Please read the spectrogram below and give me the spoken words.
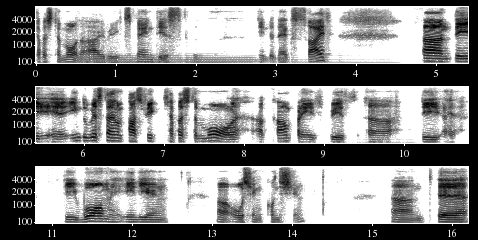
capacitor mode. I will explain this in the next slide. And the uh, in the western Pacific capacitor mode accompanied with uh, the uh, the warm Indian uh, Ocean condition, and the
